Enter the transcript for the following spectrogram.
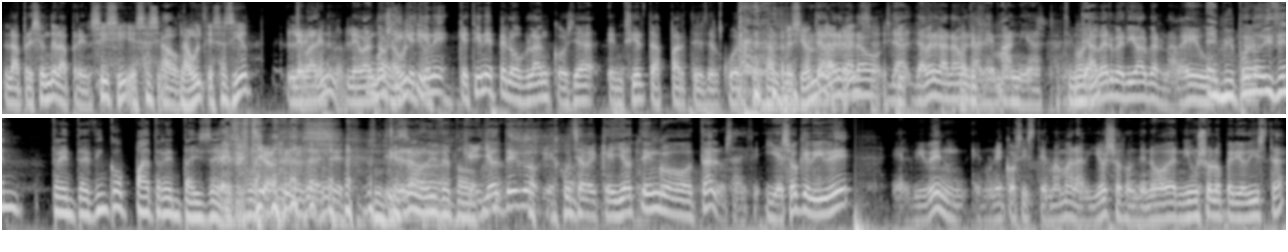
la presión de la prensa. Sí, sí, esa, sí- Claro. la ulti- esa ha sido tremendo. Lewandowski, que tiene, que tiene pelos blancos ya en ciertas partes del cuerpo. La presión de, la haber prensa. ganado, Es de, que- de haber ganado en Alemania, de aquí. haber venido al Bernabéu. En mi pueblo Pero- dicen 35 para 36. Efectivamente, o sea, dice- Que eso lo dice todo. Que yo tengo, escúchame, que yo tengo tal, o sea, y eso que vive, él vive en, en un ecosistema maravilloso donde no va a haber ni un solo periodista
